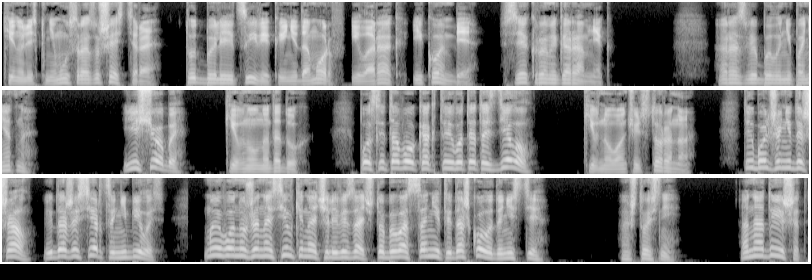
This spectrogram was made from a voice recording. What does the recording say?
Кинулись к нему сразу шестеро. Тут были и Цивик, и Недоморф, и Ларак, и Комби. Все, кроме Горамник. «Разве было непонятно?» «Еще бы!» – кивнул Нададух. «После того, как ты вот это сделал, Кивнул он чуть в сторону. Ты больше не дышал, и даже сердце не билось. Мы вон уже носилки начали вязать, чтобы вас с Анитой до школы донести. А что с ней? Она дышит,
